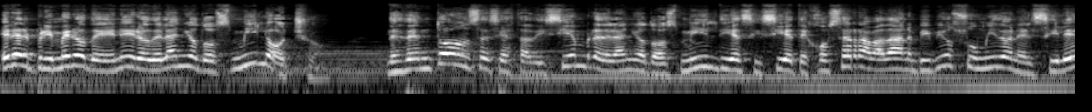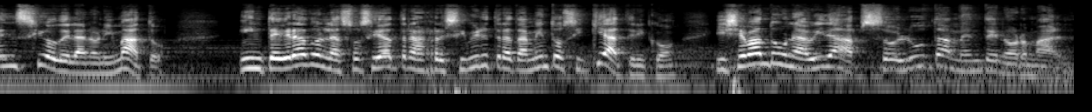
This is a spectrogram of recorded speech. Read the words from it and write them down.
Era el primero de enero del año 2008. Desde entonces y hasta diciembre del año 2017, José Rabadán vivió sumido en el silencio del anonimato, integrado en la sociedad tras recibir tratamiento psiquiátrico y llevando una vida absolutamente normal.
